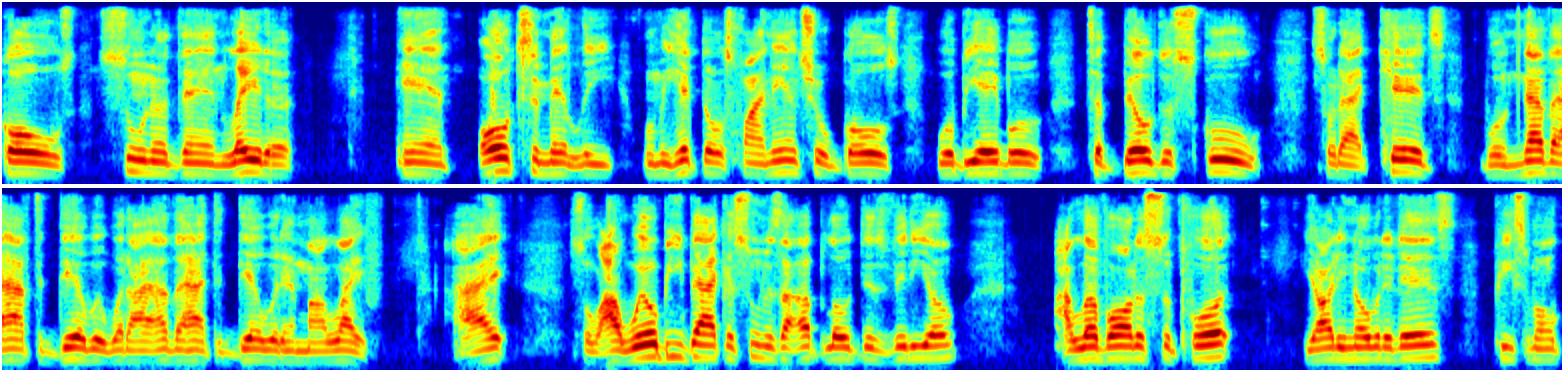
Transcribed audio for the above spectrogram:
goals sooner than later And ultimately, when we hit those financial goals, we'll be able to build a school so that kids will never have to deal with what I ever had to deal with in my life. All right. So I will be back as soon as I upload this video. I love all the support. You already know what it is. Peace, Mo.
